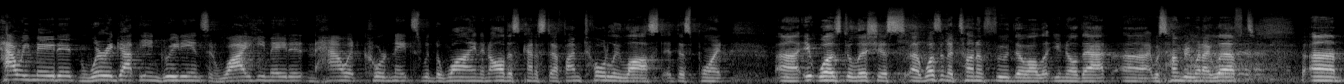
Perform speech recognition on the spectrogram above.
how he made it and where he got the ingredients and why he made it and how it coordinates with the wine and all this kind of stuff. I'm totally lost at this point. Uh, it was delicious. Uh, wasn't a ton of food, though, I'll let you know that. Uh, I was hungry when I left. Um,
